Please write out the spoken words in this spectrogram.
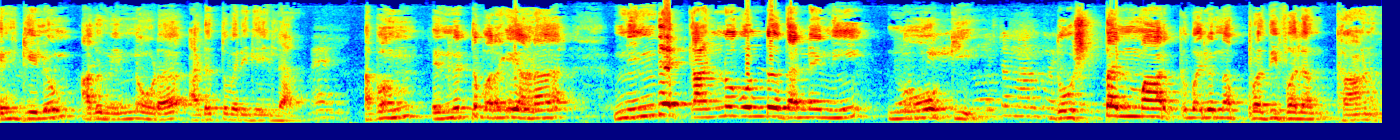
എങ്കിലും അത് നിന്നോട് അടുത്തു വരികയില്ല. അപ്പം എന്നിട്ട് പറയുകയാണ് നിന്റെ കണ്ണുകൊണ്ട് തന്നെ നീ നോക്കി ദുഷ്ടന്മാർക്ക് വരുന്ന പ്രതിഫലം കാണും.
